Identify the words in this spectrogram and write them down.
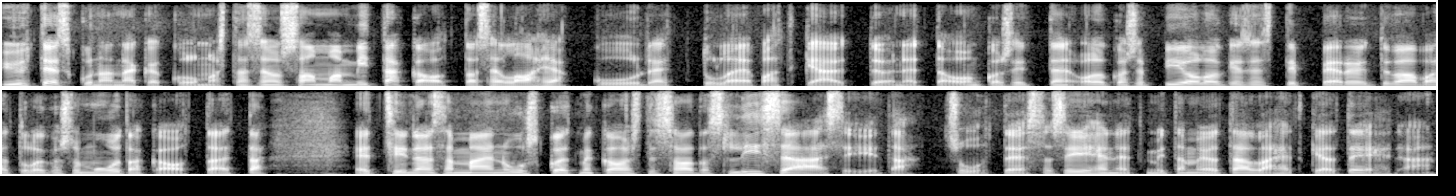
yhteiskunnan näkökulmasta se on sama, mitä kautta se lahjakkuudet tulevat käyttöön, että onko sitten, onko se biologisesti periytyvää vai tuleeko se muuta kautta, että, että sinänsä mä en usko, että me kauheasti saataisiin lisää siitä suhteessa siihen, että mitä me jo tällä hetkellä tehdään.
